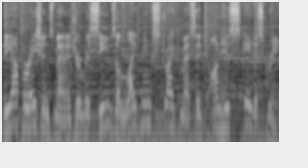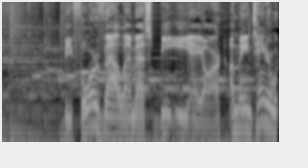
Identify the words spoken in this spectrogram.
the operations manager receives a lightning strike message on his SCADA screen. Before VAL MS BEAR, a maintainer would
